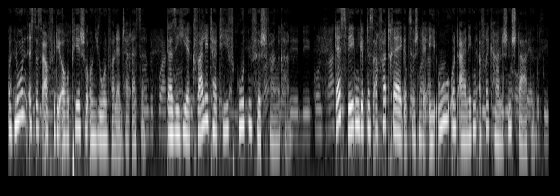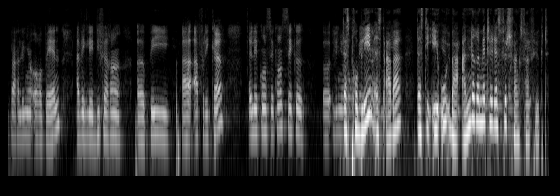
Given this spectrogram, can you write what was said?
Und nun ist es auch für die Europäische Union von Interesse, da sie hier qualitativ guten Fisch fangen kann. Deswegen gibt es auch Verträge zwischen der EU und einigen afrikanischen Staaten. Les conséquences, c'est que das Problem ist aber, dass die EU über andere Mittel des Fischfangs verfügt.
